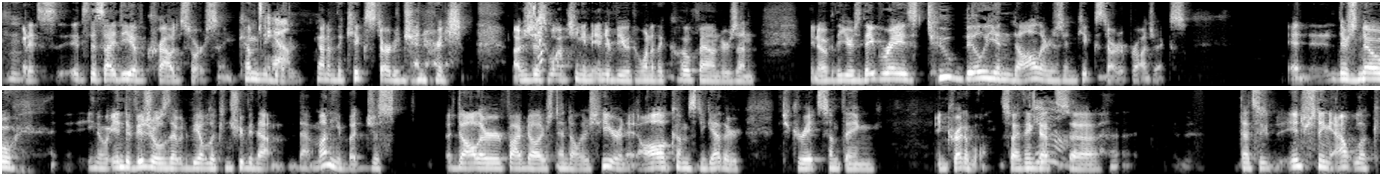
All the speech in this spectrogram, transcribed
mm-hmm. but it's it's this idea of crowdsourcing coming together yeah. kind of the kickstarter generation i was just yeah. watching an interview with one of the co-founders and you know over the years they've raised 2 billion dollars in kickstarter projects and there's no you know individuals that would be able to contribute that that money but just a dollar five dollars ten dollars here and it all comes together to create something incredible so i think yeah. that's uh that's an interesting outlook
